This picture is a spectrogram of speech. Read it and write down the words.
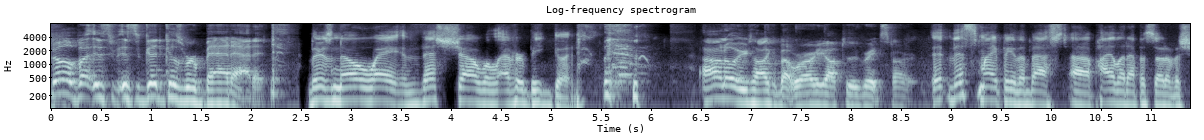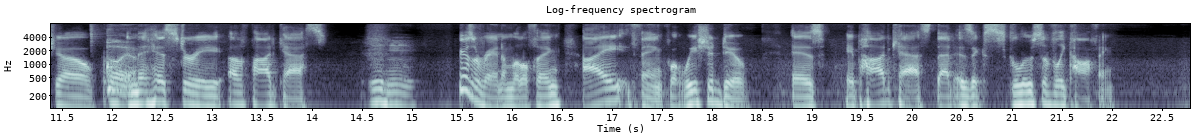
no but it's it's good because we're bad at it There's no way this show will ever be good. i don't know what you're talking about we're already off to a great start this might be the best uh, pilot episode of a show Oh, yeah. in the history of podcasts. mm-hmm. Here's a random little thing. I think what we should do is a podcast that is exclusively coughing.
